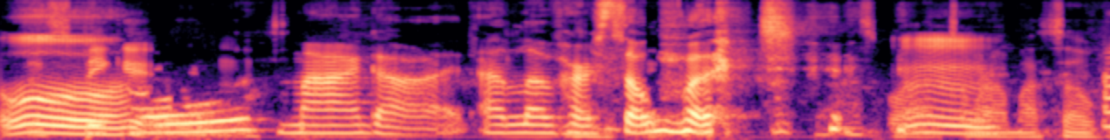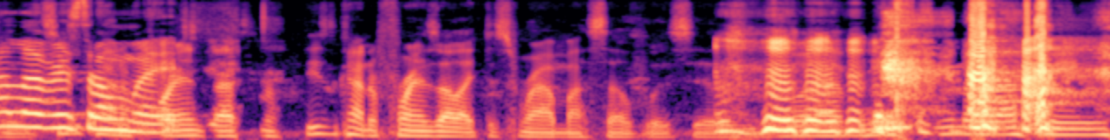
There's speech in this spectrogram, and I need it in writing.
It. Oh my God, I love her so much. That's I Mm. surround myself. I love her so much. I these are the kind of friends I like to surround myself with. You know what I mean? You know what I mean?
